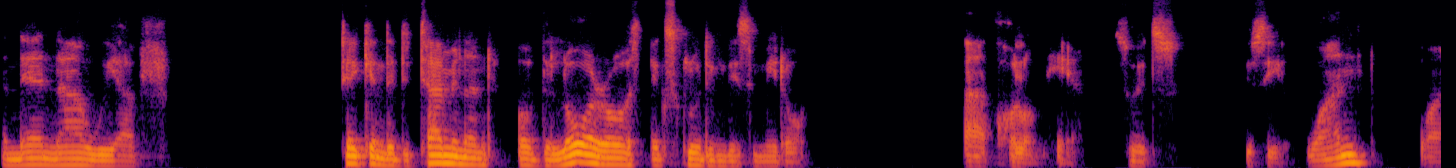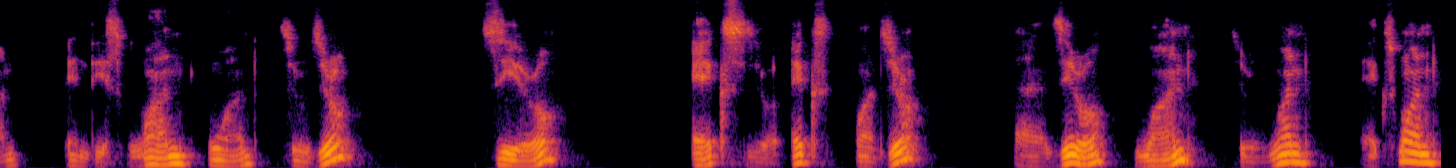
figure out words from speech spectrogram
And then now we have taken the determinant of the lower rows, excluding this middle uh, column here. So it's you see one, one, then this one, one, zero, zero, zero, x, zero, x, one, zero, uh, zero, one, zero, one, x, one,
